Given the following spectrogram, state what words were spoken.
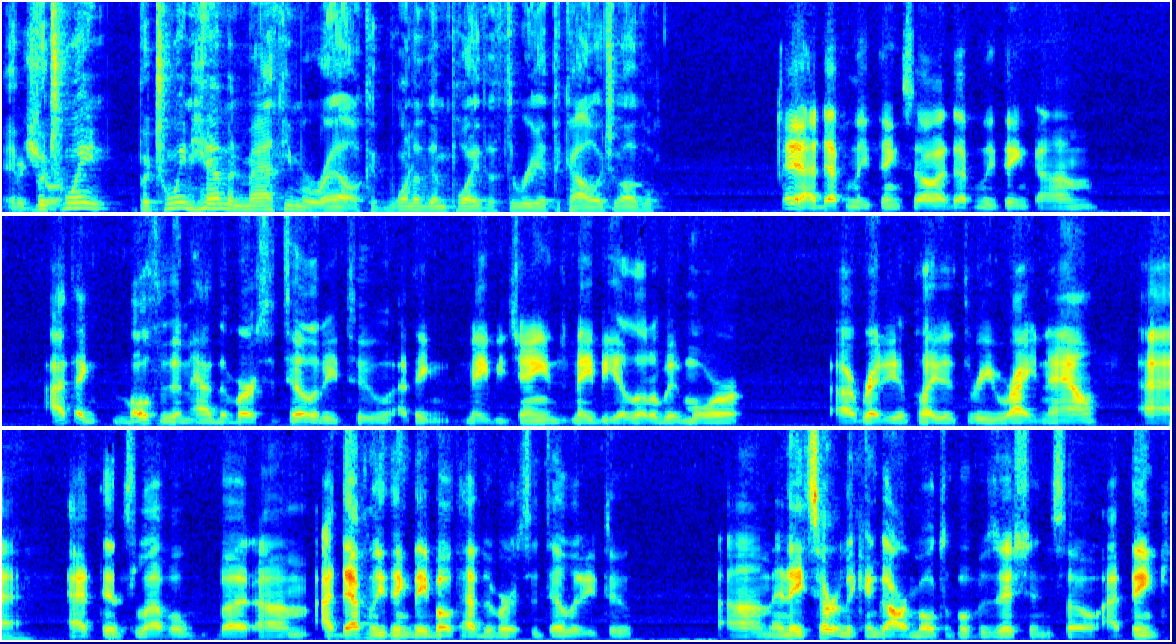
Between sure. between him and Matthew Murrell, could one of them play the three at the college level? Yeah, I definitely think so. I definitely think um, I think both of them have the versatility to. I think maybe James may be a little bit more uh, ready to play the three right now at, mm. at this level, but um, I definitely think they both have the versatility to, um, and they certainly can guard multiple positions. So I think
